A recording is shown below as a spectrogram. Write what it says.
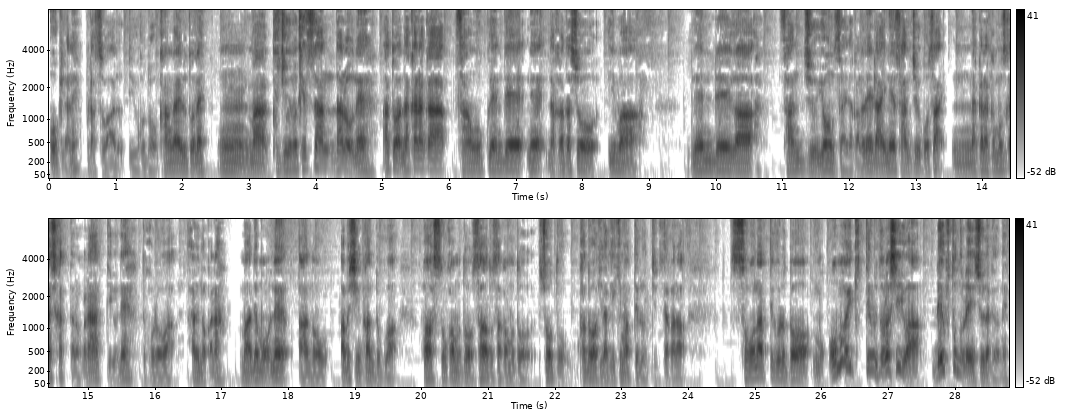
大きなね、プラスはあるっていうことを考えるとね、うん、まあ苦渋の決断だろうね。あとはなかなか3億円でね、中田翔、今、年齢が34歳だからね、来年35歳。なかなか難しかったのかなっていうね、ところはあるのかな。まあでもね、あの、安倍新監督は、ファースト岡本、サード坂本、ショート門脇だけ決まってるって言ってたから、そうなってくると、もう思い切ってウルトラ C は、レフトの練習だけどね。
